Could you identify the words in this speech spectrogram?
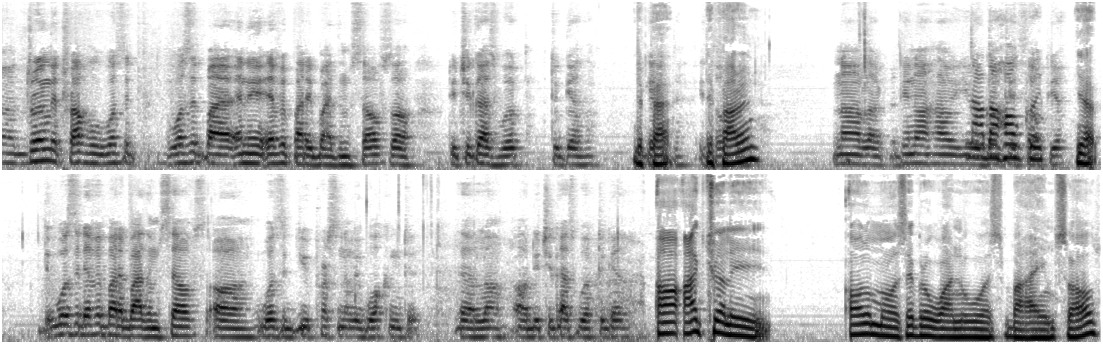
Uh, during the travel, was it was it by any everybody by themselves, or did you guys work together? The, to pa- the parent? No, like do you know how you No, were the whole group. Ethiopia? Yeah. Was it everybody by themselves, or was it you personally walking to there alone, or did you guys work together? Uh, actually, almost everyone was by himself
